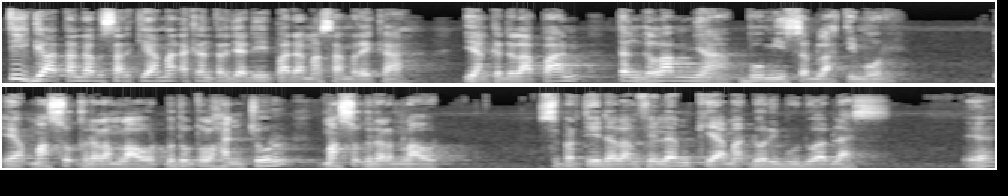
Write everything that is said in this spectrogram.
Tiga tanda besar kiamat akan terjadi pada masa mereka. Yang kedelapan, tenggelamnya bumi sebelah timur ya masuk ke dalam laut, betul-betul hancur masuk ke dalam laut. Seperti dalam film Kiamat 2012. Ya.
